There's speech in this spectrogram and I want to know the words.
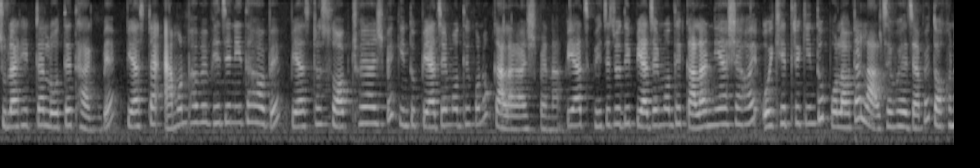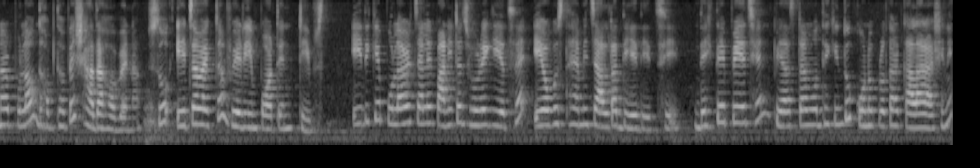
চুলার হিটটা লোতে থাকবে। পেঁয়াজটা এমনভাবে ভেজে নিতে হবে, পেঁয়াজটা সফট হয়ে আসবে, কিন্তু পেঁয়াজের মধ্যে কোনো কালার আসবে না। পেঁয়াজ ভেজে যদি পেঁয়াজের মধ্যে কালার নিয়ে আসা হয়, ওই ক্ষেত্রে কিন্তু পোলাওটা লালচে হয়ে যাবে, তখন আর পোলাও ধপধপে সাদা হবে না। সো এটাও একটা ভেরি ইম্পর্টেন্ট টিপস এইদিকে পোলাওয়ের চালের পানিটা ঝরে গিয়েছে এই অবস্থায় আমি চালটা দিয়ে দিচ্ছি। দেখতে পেয়েছেন, পেঁয়াজটার মধ্যে কিন্তু কোনো প্রকার কালার আসেনি,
